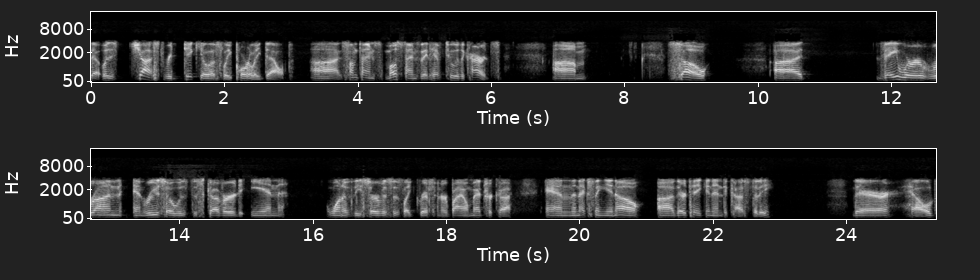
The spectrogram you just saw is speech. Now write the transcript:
that was just ridiculously poorly dealt. Uh, sometimes, most times, they'd have two of the cards. Um, so uh, they were run, and Russo was discovered in one of these services like Griffin or Biometrica, and the next thing you know, uh, they're taken into custody. They're held,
